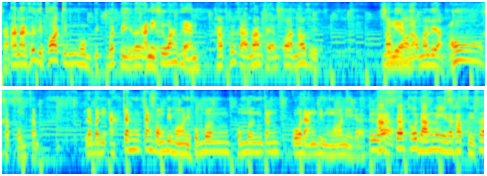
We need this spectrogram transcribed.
ครับอันนั้นคือสิพ่อกินมุมปีเบิดปีเลยอันนี้คือวางแผน ครับ คือการวางแผนก่อนเฮาสิสินำเลี้ยงงัวเนาะเขามาเลี้ยงอ๋อครับผมครับ แล้วบัดนี้อะจังจังของพี่หมอนี่ ผมเบิงผมเบิงจังโกดังพี่หมอนี่ก็คือครับกับโกดังนี่นะครับสิใส่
